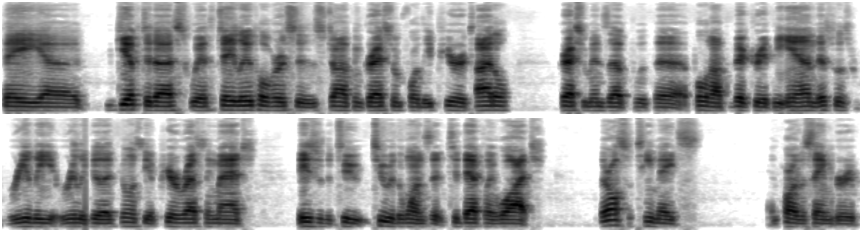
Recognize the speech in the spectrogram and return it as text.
They uh, gifted us with Jay Lethal versus Jonathan Gresham for the pure title. Gresham ends up with uh, pulling out the victory at the end. This was really, really good. If you want to see a pure wrestling match, these are the two two of the ones that to definitely watch. They're also teammates, and part of the same group,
